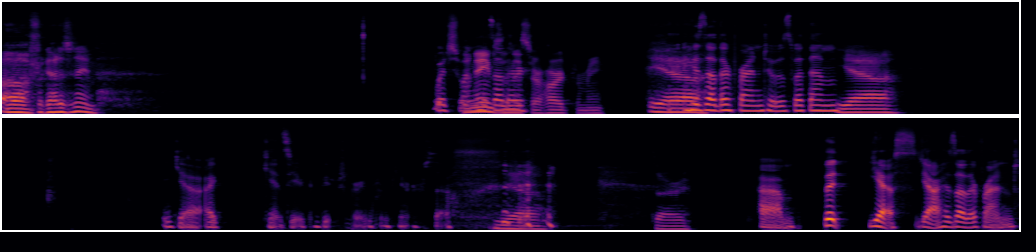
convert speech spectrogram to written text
oh i forgot his name Which The one? names his in other, this are hard for me. yeah his other friend who was with him. yeah Yeah, I can't see your computer screen from here, so Yeah. Sorry. um, but yes, yeah, his other friend.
